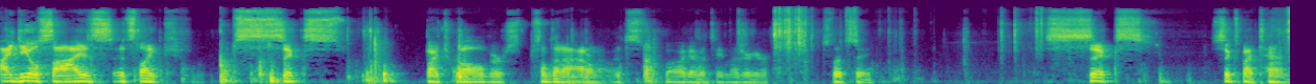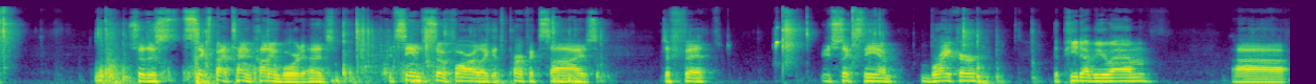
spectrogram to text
ideal size. It's like six by 12 or something. I don't know. It's, well, I got a tape measure here. So let's see. Six, six by 10. So there's six by 10 cutting board and it seems so far like it's perfect size to fit your 60 amp breaker, the PWM. Uh,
